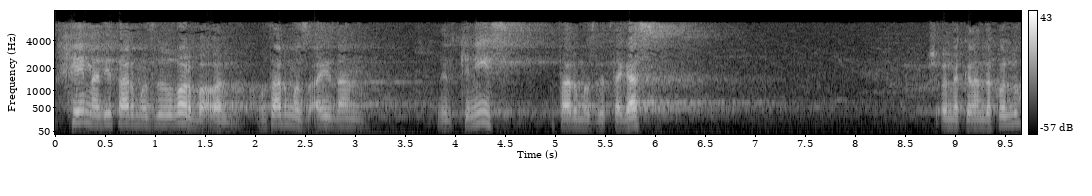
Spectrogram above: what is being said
الخيمة دي ترمز للغربة قلنا وترمز أيضا للكنيسة وترمز للتجسد مش قلنا الكلام ده كله؟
